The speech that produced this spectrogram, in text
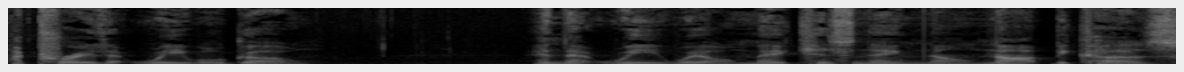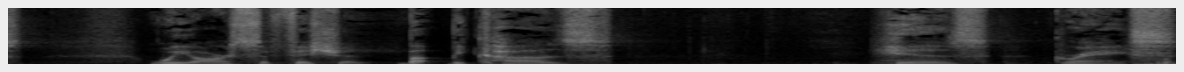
I pray that we will go and that we will make His name known, not because we are sufficient, but because His grace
